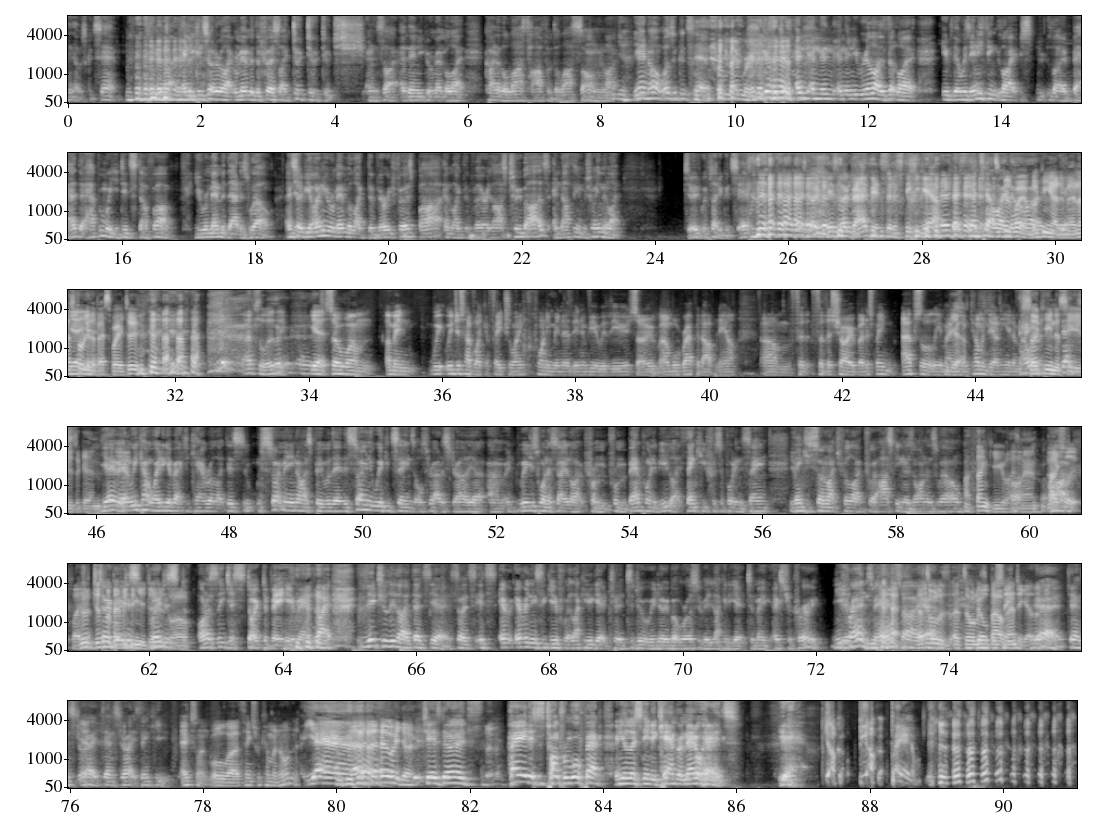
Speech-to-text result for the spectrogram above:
think that was a good set and, you're like- and you can sort of like remember the first like do do do shh, and it's like and then you can remember like kind of the last half of the last song and like Yeah. yeah, no it was a good set From memory. and, and then and then you realize that like if there was anything like like bad that happened where you did stuff up, you remembered that as well. And so if you only remember like the very first bar and like the very last two bars and nothing in between, they're like, dude, we played a good set. there's, no, there's no bad bits that are sticking out. That's, that's how That's a I good know. way of looking at it, Yeah. man. That's Yeah, probably yeah. the best way too. Absolutely. Yeah. So, um, I mean, we, we just have like a feature length, 20 minute interview with you. So, um, we'll wrap it up now. Um, for for the show. But it's been absolutely amazing Yeah. coming down here to So keen to see Thanks. you again. Yeah, man, Yeah. we can't wait to get back to Canberra. Like, there's so many nice people there. There's so many wicked scenes all throughout Australia. Um, and we just want to say, like, from from a band point of view, like, thank you for supporting the scene. Thank you so much for like for asking us on as well. Uh, thank you guys, Oh, man. absolute pleasure. Just Dude, with everything just- you do we're as just well. honestly just stoked to be here, man. like, literally, like that's yeah. So it's it's everything's a gift. We're lucky to get to, to do what we do, but we're also really lucky to get to meet extra crew, new Yeah. friends, man. So that's yeah. all. It's, that's all it's Build the about, scene man. together. Yeah, damn straight, damn straight. Thank you. Excellent. Well, uh, thanks for coming on. Yeah. there we go. Cheers, dudes. Hey, this is Tom from Wolfpack, and you're listening to Canberra Metalheads. Yeah. Bianca, Bianca, bam!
